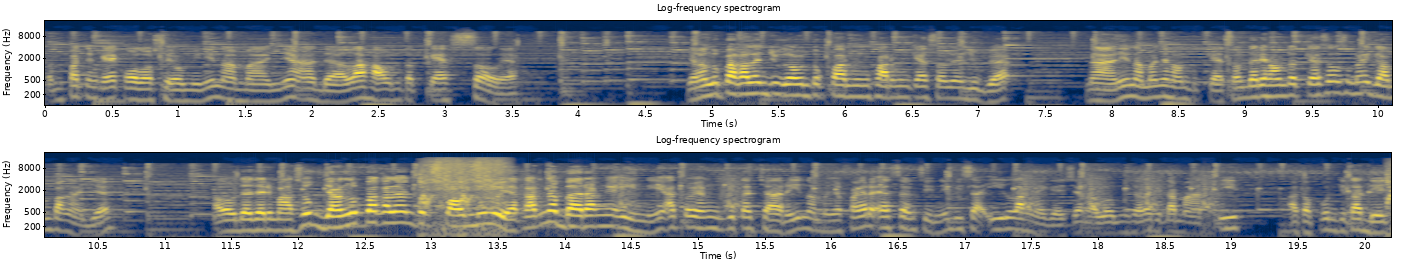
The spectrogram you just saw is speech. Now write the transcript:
Tempat yang kayak Colosseum ini namanya adalah Haunted Castle ya. Jangan lupa kalian juga untuk farming-farming castle-nya juga. Nah ini namanya Haunted Castle. Dari Haunted Castle semuanya gampang aja kalau udah dari masuk, jangan lupa kalian untuk spawn dulu ya. Karena barangnya ini atau yang kita cari namanya Fire Essence ini bisa hilang ya guys ya. Kalau misalnya kita mati ataupun kita DC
